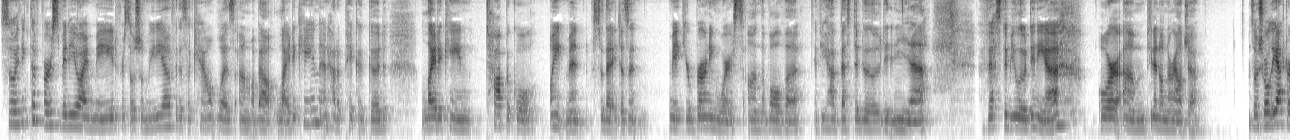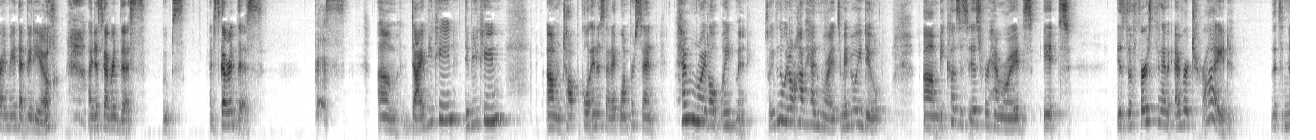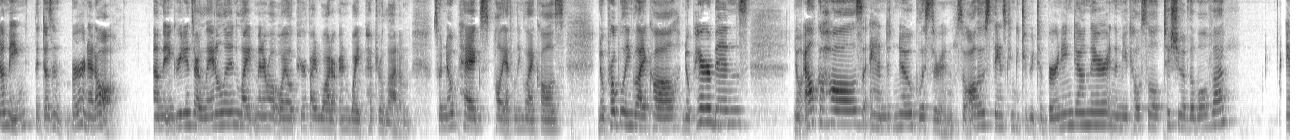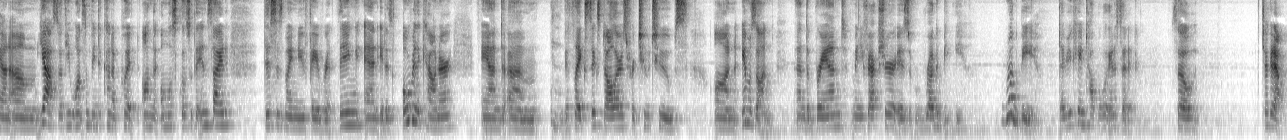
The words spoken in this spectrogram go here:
So I think the first video I made for social media for this account was um, about lidocaine and how to pick a good lidocaine topical ointment so that it doesn't make your burning worse on the vulva if you have vestibulodynia, vestibulodynia or um, pudendal neuralgia. So shortly after I made that video, I discovered this. Oops. I discovered this. This. Um, Dibucaine, Dibucaine, um, topical anesthetic, 1% hemorrhoidal ointment. So even though we don't have hemorrhoids, maybe we do, um, because this is for hemorrhoids, it is the first thing I've ever tried that's numbing that doesn't burn at all. Um, the ingredients are lanolin, light mineral oil, purified water, and white petrolatum. So no PEGs, polyethylene glycols, no propylene glycol, no parabens, no alcohols, and no glycerin. So all those things can contribute to burning down there in the mucosal tissue of the vulva. And um, yeah, so if you want something to kind of put on the almost close to the inside, this is my new favorite thing, and it is over the counter, and um, it's like $6 for two tubes on Amazon. And the brand manufacturer is Rugby. Rugby, Dibucaine topical anesthetic. So check it out.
